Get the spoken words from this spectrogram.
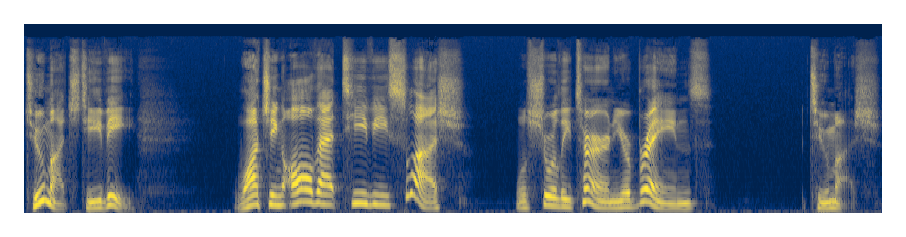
too much TV. Watching all that TV slush will surely turn your brains to mush.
